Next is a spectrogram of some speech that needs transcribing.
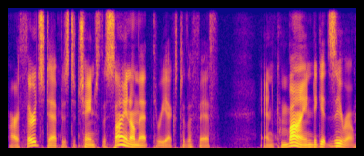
Our third step is to change the sign on that 3x to the fifth and combine to get 0.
